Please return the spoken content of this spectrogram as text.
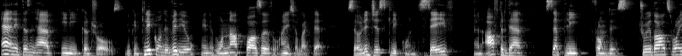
and it doesn't have any controls. You can click on the video and it will not pause it or anything like that. So let's just click on save and after that simply from this three dots right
